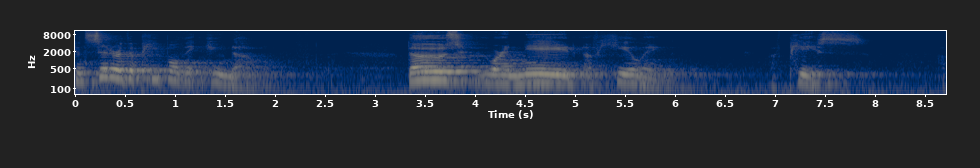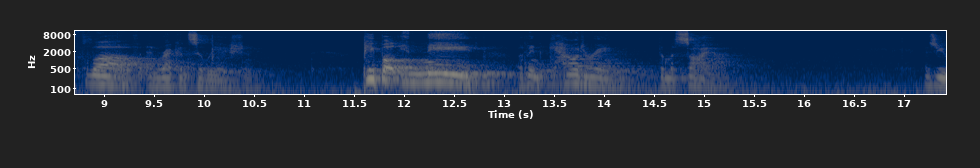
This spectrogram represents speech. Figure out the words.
Consider the people that you know, those who are in need of healing peace, of love and reconciliation. People in need of encountering the Messiah. As you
